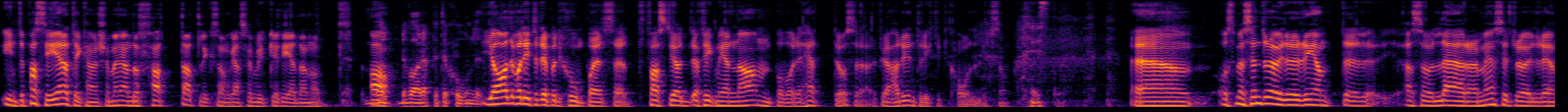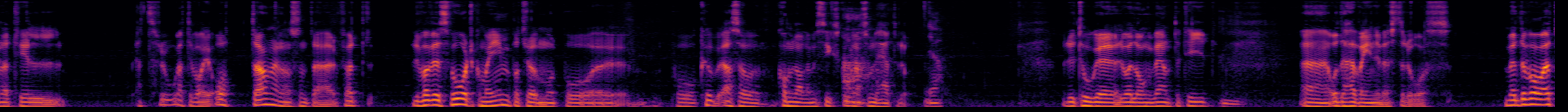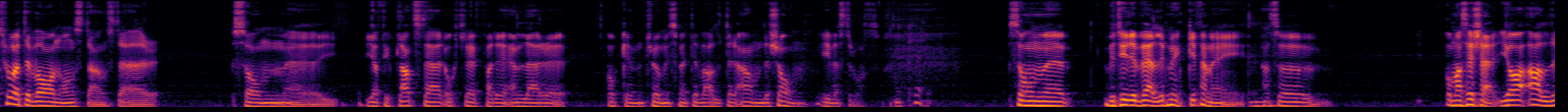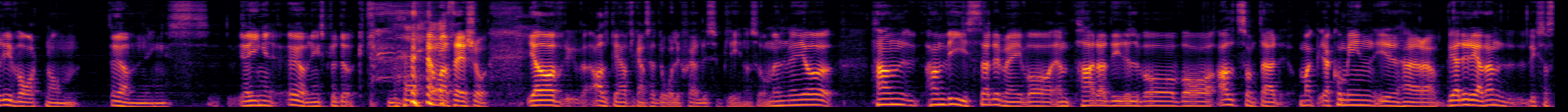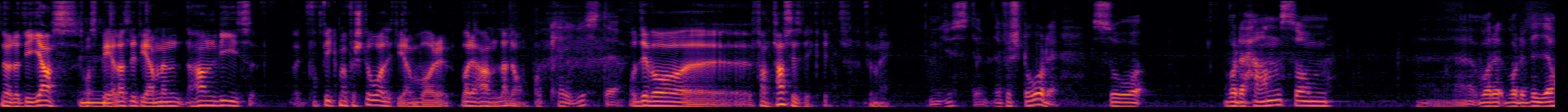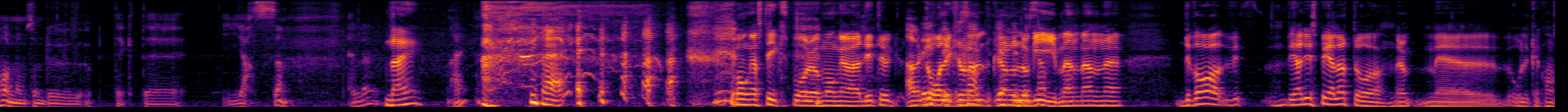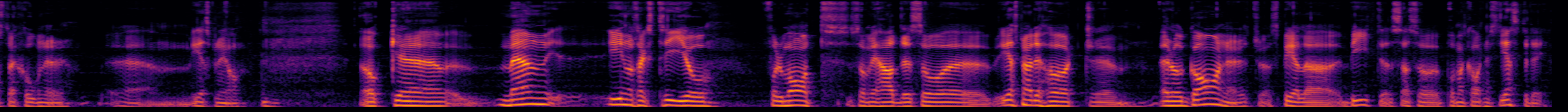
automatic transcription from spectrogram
inte passerat det kanske, men ändå fattat liksom ganska mycket redan. Och, ja, Det var repetition lite. ja, det var lite repetition på ett sätt. Fast jag, jag fick mer namn på vad det hette och sådär. För jag hade ju inte riktigt koll liksom. Eh, och, men sen dröjde det rent, eh, alltså lärarmässigt dröjde det ända till, jag tror att det var i åttan eller något sånt där. För att det var väl svårt att komma in på trummor på, eh, på alltså, kommunala musikskolan som det hette då. Ja. Och det, tog, det var lång väntetid. Eh, och det här var inne i Västerås. Men det var, jag tror att det var någonstans där som eh, jag fick plats där och träffade en lärare och en trummis som hette Walter Andersson i Västerås. Okej. Som eh, betyder väldigt mycket för mig. Alltså, om man säger så här, jag har aldrig varit någon övnings... Jag är ingen övningsprodukt, om man säger så. Jag har alltid haft ganska dålig självdisciplin och så. Men, jag, han, han visade mig vad en paradiddle var, vad allt sånt där. Jag kom in i den här... Vi hade redan liksom snuddat vid jazz och spelat lite grann. Men han vis, fick mig förstå lite grann vad det, vad det handlade om. Okej, just det. Och det var eh, fantastiskt viktigt för mig. Just det, jag förstår det. Så var det han som... eh, Var det, var det via honom som du upptäckte jazzen? Eller? Nej, Nej. Nej. många stickspår och många, lite Ja, dålig krono- kronologi. Men, men eh, det var, vi, vi hade ju spelat då med, med olika konstellationer, eh, Esbjörn och jag. Mm. Och, eh, men i någon slags trio-format som vi hade så eh, Esbjörn hade hört eh, Errol Garner tror jag, spela Beatles, alltså på McCartneys Yesterday.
